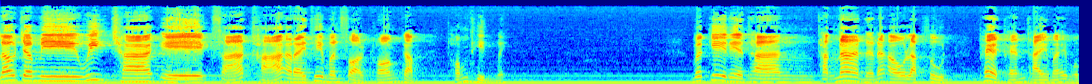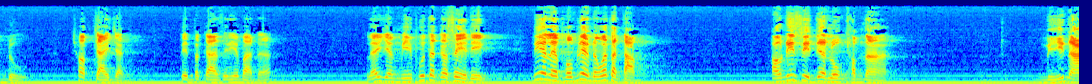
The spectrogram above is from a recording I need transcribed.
เราจะมีวิชาเอกสาขาอะไรที่มันสอดคล้องกับท้องถิ่นไหม เมื่อกี้เนี่ยทางทางน่านเนี่ยนะเอาหลักสูตร แพทย์แผนไทยมาให้ผมดู ชอบใจจัง เป็นประกาศนียบัตรนะ แล้วยังมีพุทธเกษตรอีกนี่แหละผมเรียกนวัตกรรม เอานิสิตเนี่ยลงทำนา หนีนา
